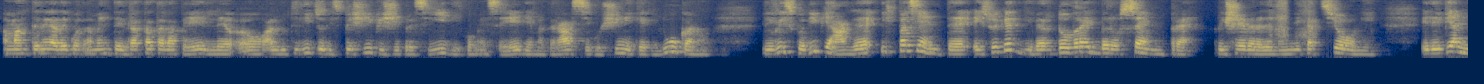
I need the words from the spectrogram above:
a mantenere adeguatamente idratata la pelle o all'utilizzo di specifici presidi come sedie, materassi, cuscini che riducano il rischio di piaghe, il paziente e i suoi caregiver dovrebbero sempre ricevere delle indicazioni e dei piani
